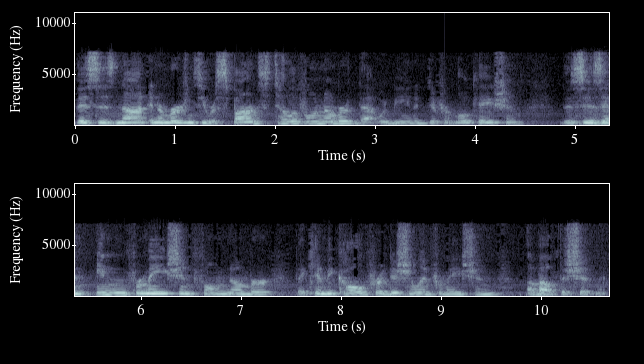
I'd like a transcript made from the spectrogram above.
This is not an emergency response telephone number, that would be in a different location. This is an information phone number that can be called for additional information about the shipment.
